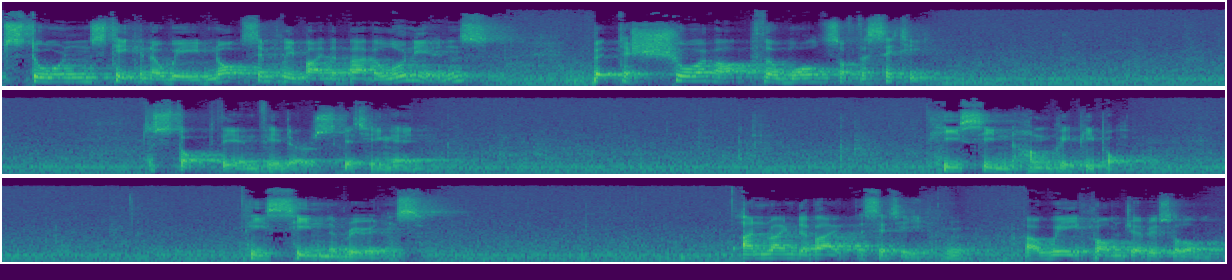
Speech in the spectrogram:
stones taken away, not simply by the Babylonians, but to shore up the walls of the city. To stop the invaders getting in. He's seen hungry people. He's seen the ruins. And round about the city, away from Jerusalem,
